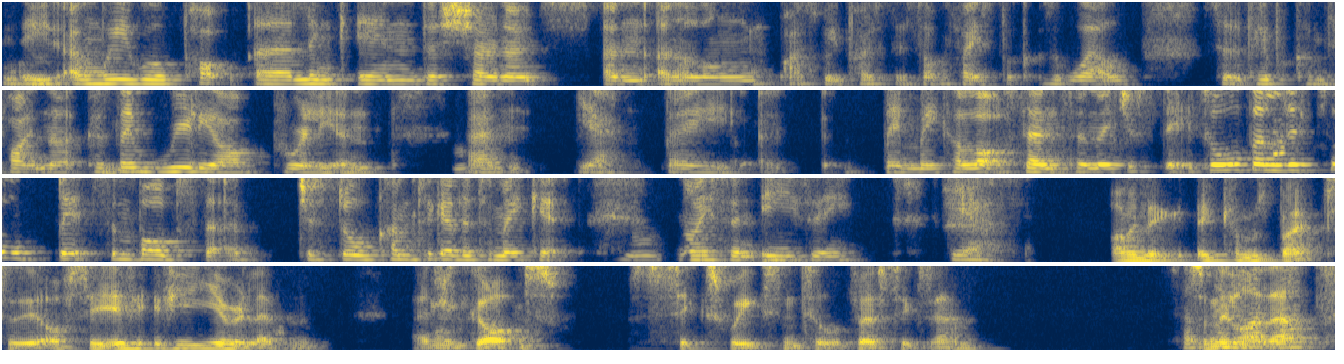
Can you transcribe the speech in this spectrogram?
Indeed. And we will pop a link in the show notes and, and along as we post this on Facebook as well, so that people can find that because they really are brilliant. And um, yeah, they they make a lot of sense and they just it's all the little bits and bobs that have just all come together to make it mm-hmm. nice and easy. Yes. I mean, it, it comes back to the, obviously if, if you're year 11 and you've got six weeks until the first exam, something, something like, like, that,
